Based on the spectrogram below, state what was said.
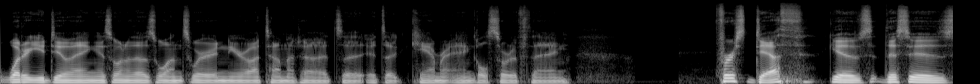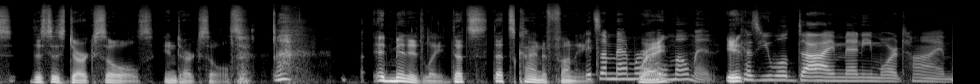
What are you doing is one of those ones where in Nier Automata it's a it's a camera angle sort of thing. First Death gives this is this is Dark Souls in Dark Souls. Admittedly, that's that's kind of funny. It's a memorable Right. moment It- because you will die many more times.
